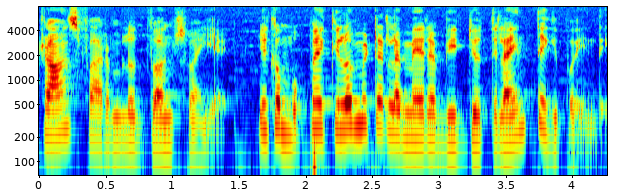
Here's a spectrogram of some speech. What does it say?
ట్రాన్స్ఫారంలు ధ్వంసం అయ్యాయి ఇక ముప్పై కిలోమీటర్ల మేర విద్యుత్ లైన్ తెగిపోయింది.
